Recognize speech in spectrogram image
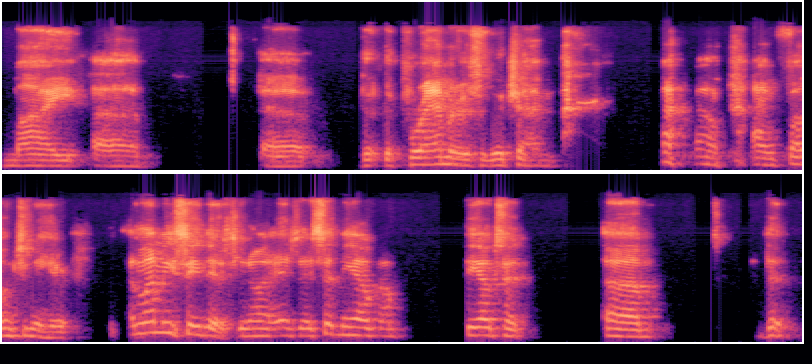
my uh, uh, the, the, parameters of which I'm I'm functioning here. And let me say this, you know, as I said in the, the outset, um, the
